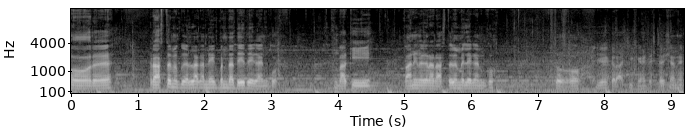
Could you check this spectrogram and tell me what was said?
और रास्ते में कोई अल्लाह का नेक बंदा दे देगा इनको। बाकी पानी वगैरह रास्ते में मिलेगा इनको। तो ये कराची कैंट स्टेशन है।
